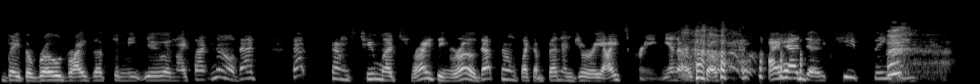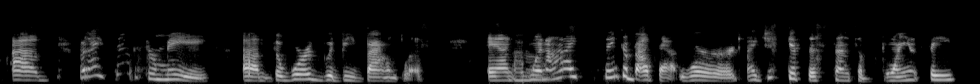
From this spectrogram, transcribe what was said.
may the road rise up to meet you. And I thought, no, that that sounds too much rising road. That sounds like a Ben and Jerry ice cream, you know. So I had to keep thinking. Um, but I think for me, um, the word would be boundless. And oh. when I think about that word, I just get this sense of buoyancy,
